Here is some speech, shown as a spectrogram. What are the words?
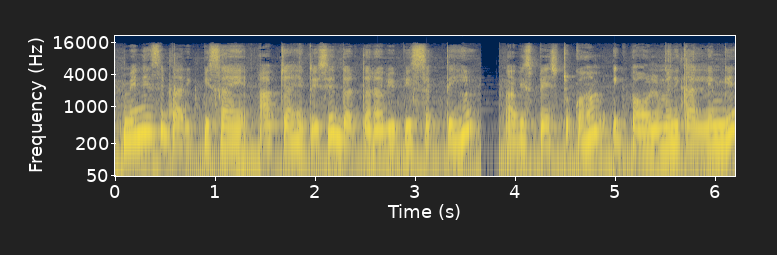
मैंने इसे बारीक पीसा है आप चाहे तो इसे दरदरा भी पीस सकते हैं। अब इस पेस्ट को हम एक बाउल में निकाल लेंगे।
